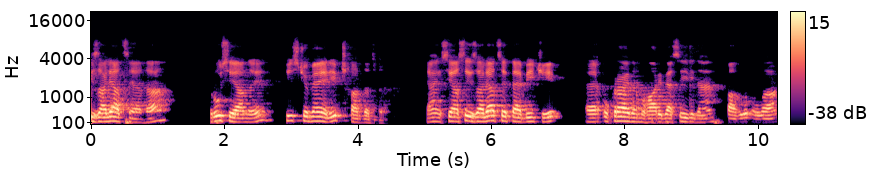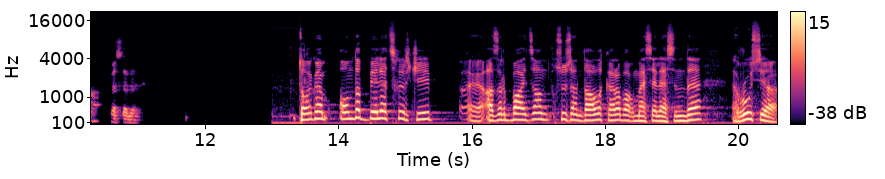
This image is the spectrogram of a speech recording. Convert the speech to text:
izolyasiyadan Rusiyanı biz kömək edib çıxardacaq. Yəni siyasi izolyasiya təbii ki, ə, e, Ukrayna müharibəsi ilə bağlı olan məsələdir. Toyqam, onda belə çıxır ki, Azərbaycan xüsusən Dağlıq Qarabağ məsələsində Rusiya,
